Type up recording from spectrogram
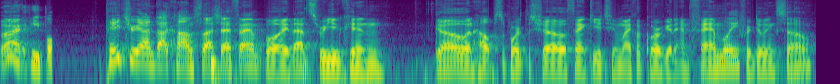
All right. People. Patreon.com slash ifanboy. That's where you can go and help support the show. Thank you to Michael Corrigan and family for doing so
